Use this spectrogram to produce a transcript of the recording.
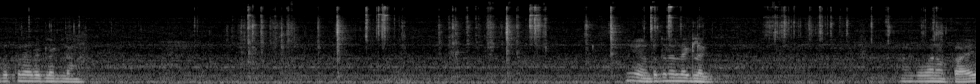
Ba't nalalaglag lang? Ayan, ba't nalalaglag? Nagawa ng 5.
